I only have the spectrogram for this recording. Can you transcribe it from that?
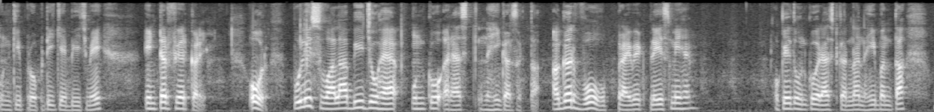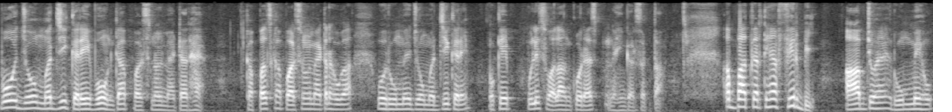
उनकी प्रॉपर्टी के बीच में इंटरफेयर करे। और पुलिस वाला भी जो है, उनको अरेस्ट नहीं कर सकता। अगर वो प्राइवेट प्लेस में है ओके तो उनको अरेस्ट करना नहीं बनता। वो जो मर्ज़ी करे, वो उनका पर्सनल मैटर है। कपल्स का पर्सनल मैटर होगा, वो रूम में जो मर्ज़ी करें ओके पुलिस वाला उनको अरेस्ट नहीं कर सकता। अब बात करते हैं फिर भी। आप जो है रूम में हो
